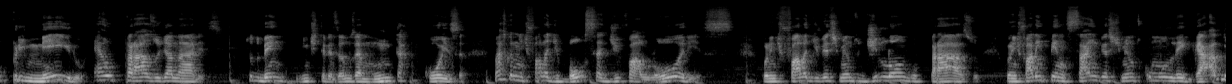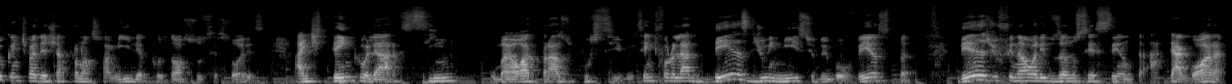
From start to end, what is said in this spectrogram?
primeiro é o prazo de análise. Tudo bem, 23 anos é muita coisa, mas quando a gente fala de bolsa de valores, quando a gente fala de investimento de longo prazo, quando a gente fala em pensar em investimento como um legado que a gente vai deixar para nossa família, para os nossos sucessores, a gente tem que olhar sim o maior prazo possível. Se a gente for olhar desde o início do Ibovespa, desde o final ali dos anos 60 até agora,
